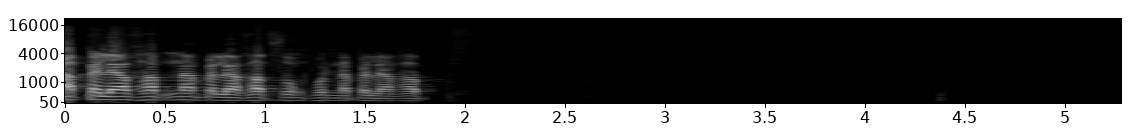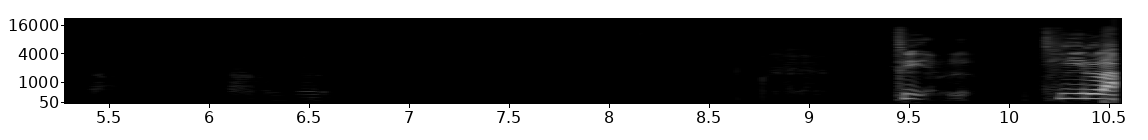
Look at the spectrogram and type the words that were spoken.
นับไปแล้วครับ นับไปแล้วครับ ทรงพลนับไปแล้วครับ ที่ที่ไหล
